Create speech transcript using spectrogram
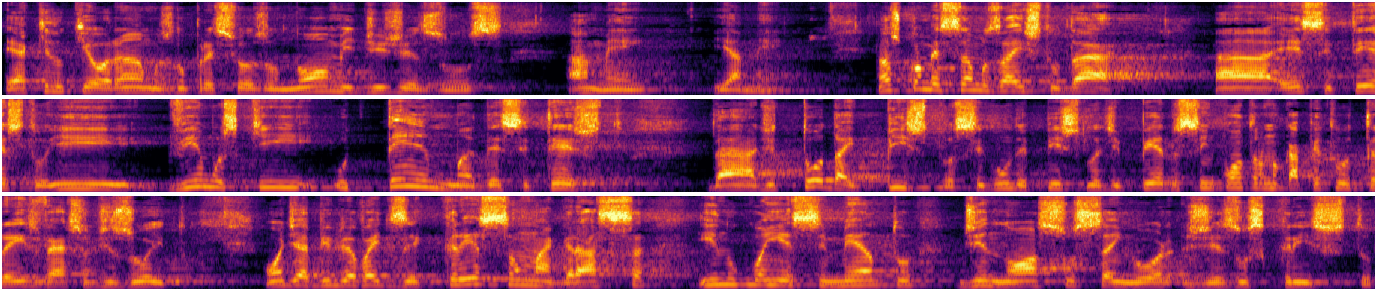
É aquilo que oramos no precioso nome de Jesus. Amém e amém. Nós começamos a estudar ah, esse texto e vimos que o tema desse texto da, de toda a epístola, segunda epístola de Pedro, se encontra no capítulo 3, verso 18, onde a Bíblia vai dizer: cresçam na graça e no conhecimento de nosso Senhor Jesus Cristo.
